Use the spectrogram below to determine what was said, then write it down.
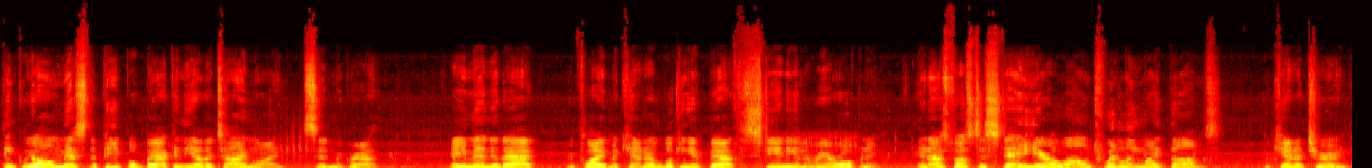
Think we all miss the people back in the other timeline, said McGrath. Amen to that, replied McKenna, looking at Beth standing in the rear opening. And I'm supposed to stay here alone, twiddling my thumbs. McKenna turned.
